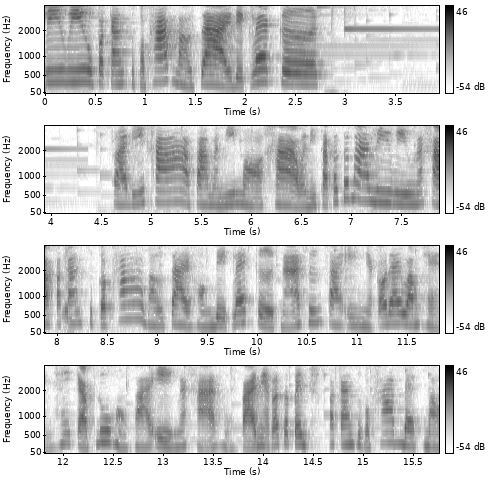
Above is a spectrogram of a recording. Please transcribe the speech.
รีวิวประกันสุขภาพเหมาจ่ายเด็กแรกเกิด สวัสดีค่ะ ฟาร์มันนี่มอค่ะ วันนี้ฟ้าก็จะมารีวิวนะคะ ประกันสุขภาพเหมาจ่ายของเด็กแรกเกิดนะ ซึ่งฟ้าเองเนี่ยก็ได้วางแผนให้กับลูกของฟ้าเองนะคะ ของฟ้าเนี่ยก็จะเป็นประกันสุขภาพแบบเหมา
